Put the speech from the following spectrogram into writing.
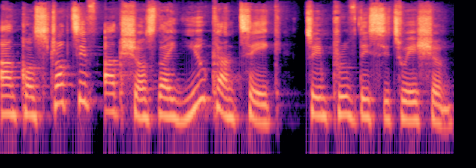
and constructive actions that you can take to improve this situation.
